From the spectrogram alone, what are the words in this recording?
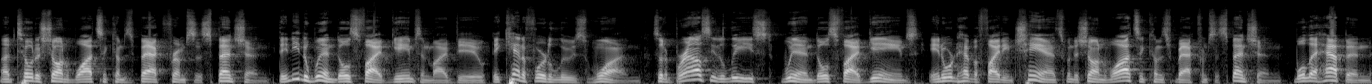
until Deshaun Watson comes back from suspension. They need to win those 5 games in my view. They can't afford to lose one. So the Browns need to at least win those 5 games in order to have a fighting chance when Deshaun Watson comes back from suspension. Will that happen?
